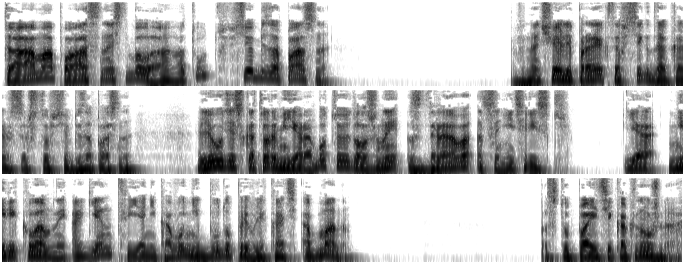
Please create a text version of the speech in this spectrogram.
там опасность была, а тут все безопасно». В начале проекта всегда кажется, что все безопасно. Люди, с которыми я работаю, должны здраво оценить риски. Я не рекламный агент, я никого не буду привлекать обманом. Поступайте как нужно,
